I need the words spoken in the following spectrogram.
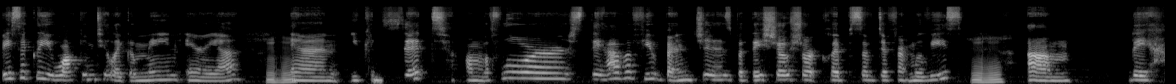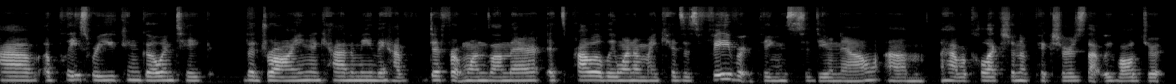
Basically, you walk into like a main area hmm and you can sit on the floors. They have a few benches, but they show short clips of different movies. hmm Um, they have a place where you can go and take the drawing academy. They have different ones on there. It's probably one of my kids' favorite things to do now. Um, I have a collection of pictures that we've all dr-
